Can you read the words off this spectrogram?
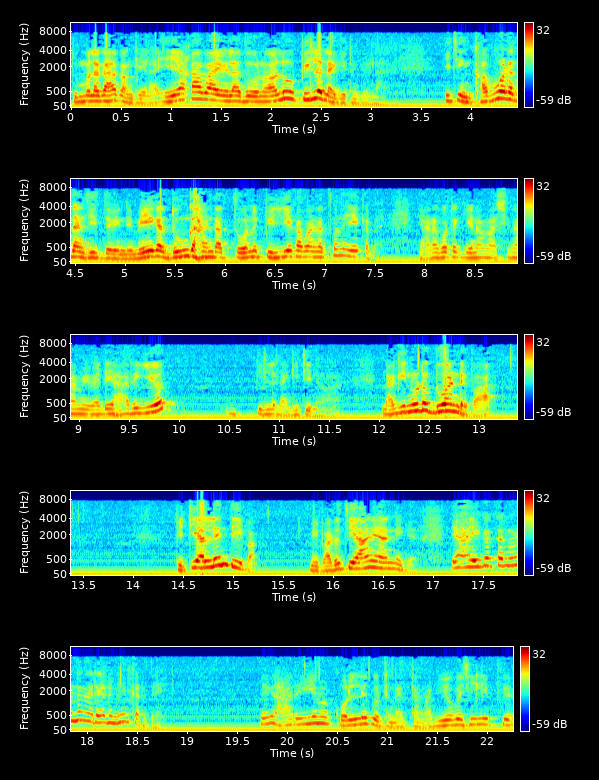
තුම්මල ගහපන් කියලා. ඒ යකා බය වෙලා දුවනවලු පිල්ල නැගිටින වෙලාව. ඉතින් කපුවට දැන් සිද්ධ වෙන්නේ මේක දුම් ගහන්නත් ඕනේ පිල්ලිය කපන්නත් ඕනේ ඒක බෑ. යනකොට කියනවා මැෂිනා මේ වැඩේ හරි ගියොත් පිල්ල නැගිටිනවා. නගිනකොට දුවන්න එපා. පිටියල්ලෙන් දීපන්. මේ බඩු තියාගෙන යන්නේ කියලා. එයා ඒක කරනකොට නරයට මේක කරතයි. මේක හරියම කොල්ලෙකුට නැත්තම් අභියෝගශීලී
